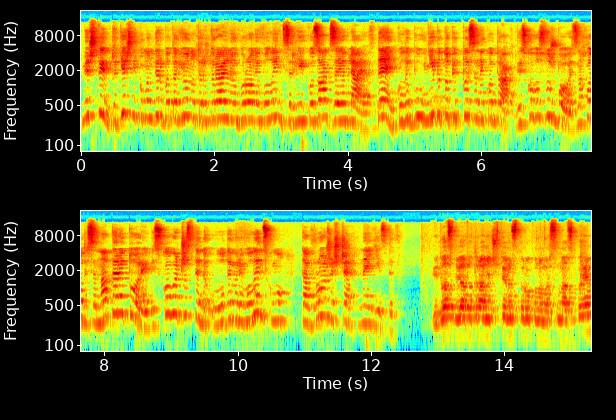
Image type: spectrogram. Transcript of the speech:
Між тим, тодішній командир батальйону територіальної оборони Волинь Сергій Козак заявляє, в день, коли був нібито підписаний контракт, військовослужбовець знаходився на території військової частини у Володимирі Волинському та в Рожище не їздив. Від 29 травня 2014 року номер 17 ПМ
